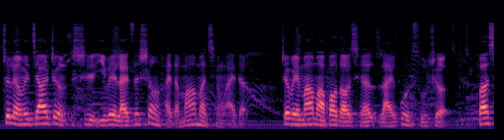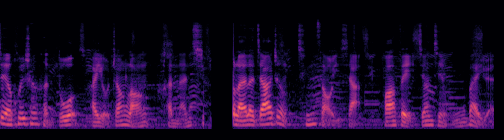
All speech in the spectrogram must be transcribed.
这两位家政是一位来自上海的妈妈请来的。这位妈妈报道前来过宿舍，发现灰尘很多，还有蟑螂，很难清。来了家政清扫一下，花费将近五百元。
